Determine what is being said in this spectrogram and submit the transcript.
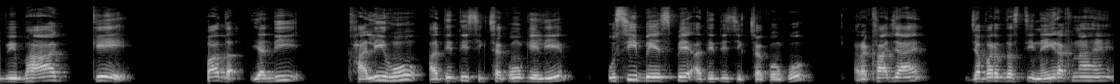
विभाग के पद यदि खाली हो, अतिथि शिक्षकों के लिए उसी बेस पे अतिथि शिक्षकों को रखा जाए। ज़बरदस्ती नहीं रखना है।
